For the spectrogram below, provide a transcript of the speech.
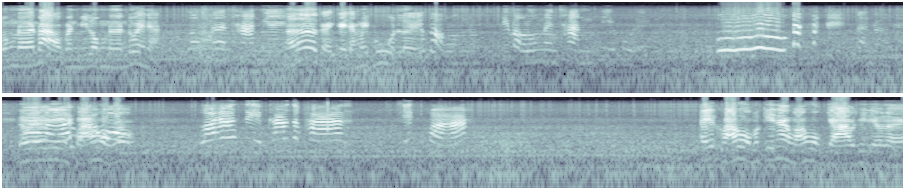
ลงเนินเปล่ามันมีลงเนินด้วยเนี่ย ลงเนินชันไง เออแกแกยังไม่พูดเลย ก็บอกลงพี่บอกลงเนินชันพี่พูดเองเร็วๆนี่ขวาหกร้อยห้าสิบข้ามสะพาน ชิดขวา ไอ้ขวาหกเมื่อกี้เนี่ยขวาหกยาวทีเดียวเลย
